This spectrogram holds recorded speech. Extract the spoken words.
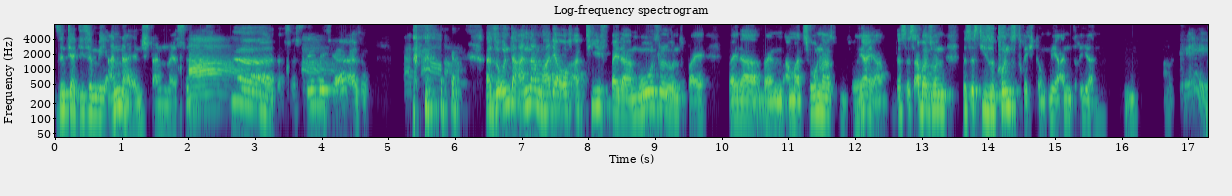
sind ja diese Meander entstanden, weißt du? Ah. Ja, das ist nämlich, ja, also. also unter anderem war der auch aktiv bei der Mosel und bei, bei der, beim Amazonas und so. Ja, ja. Das ist aber so ein, das ist diese Kunstrichtung, Meandrieren. Okay.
